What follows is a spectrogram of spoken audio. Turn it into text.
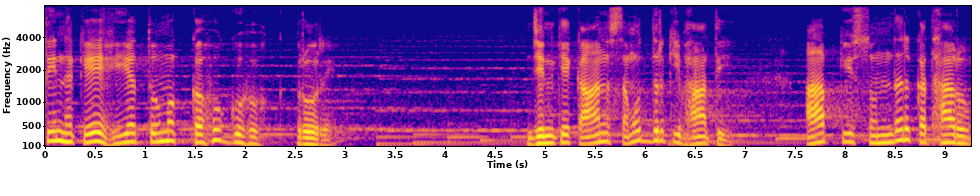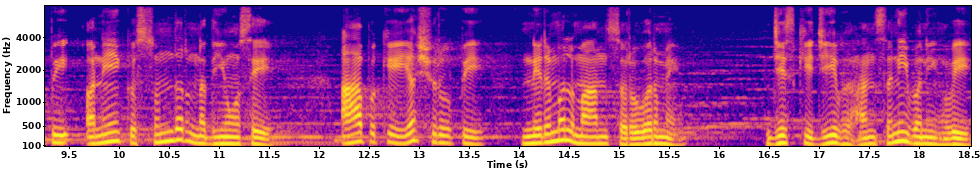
तिन्ह के हिय तुम कहु गुह रो रे जिनके कान समुद्र की भांति आपकी सुंदर कथा रूपी अनेक सुंदर नदियों से आपके यश रूपी निर्मल मान सरोवर में, जिसकी जीभ हंसनी बनी हुई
